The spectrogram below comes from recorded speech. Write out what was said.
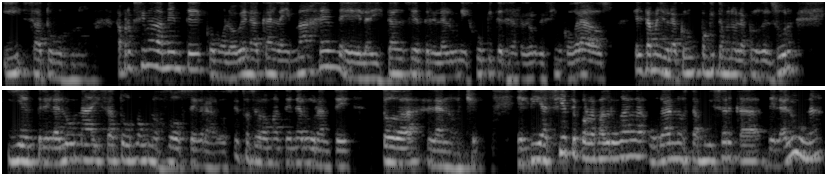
y Saturno. Aproximadamente, como lo ven acá en la imagen, eh, la distancia entre la Luna y Júpiter es alrededor de 5 grados, el tamaño de la cruz, un poquito menos la cruz del sur, y entre la Luna y Saturno unos 12 grados. Esto se va a mantener durante toda la noche. El día 7 por la madrugada, Urano está muy cerca de la Luna.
